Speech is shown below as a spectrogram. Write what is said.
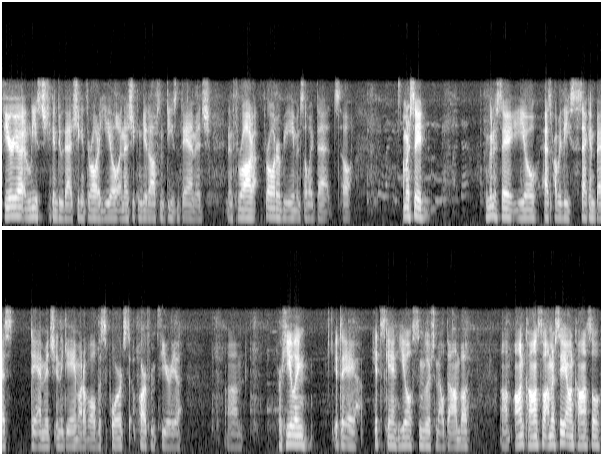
Furia, at least she can do that. She can throw out a heal, and then she can get off some decent damage, and then throw out throw out her beam and stuff like that. So I'm gonna say I'm gonna say Io has probably the second best damage in the game out of all the supports, apart from Furia. Um, her healing, it's a hit scan heal similar to Mal'Damba. Um, on console, I'm gonna say on console,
